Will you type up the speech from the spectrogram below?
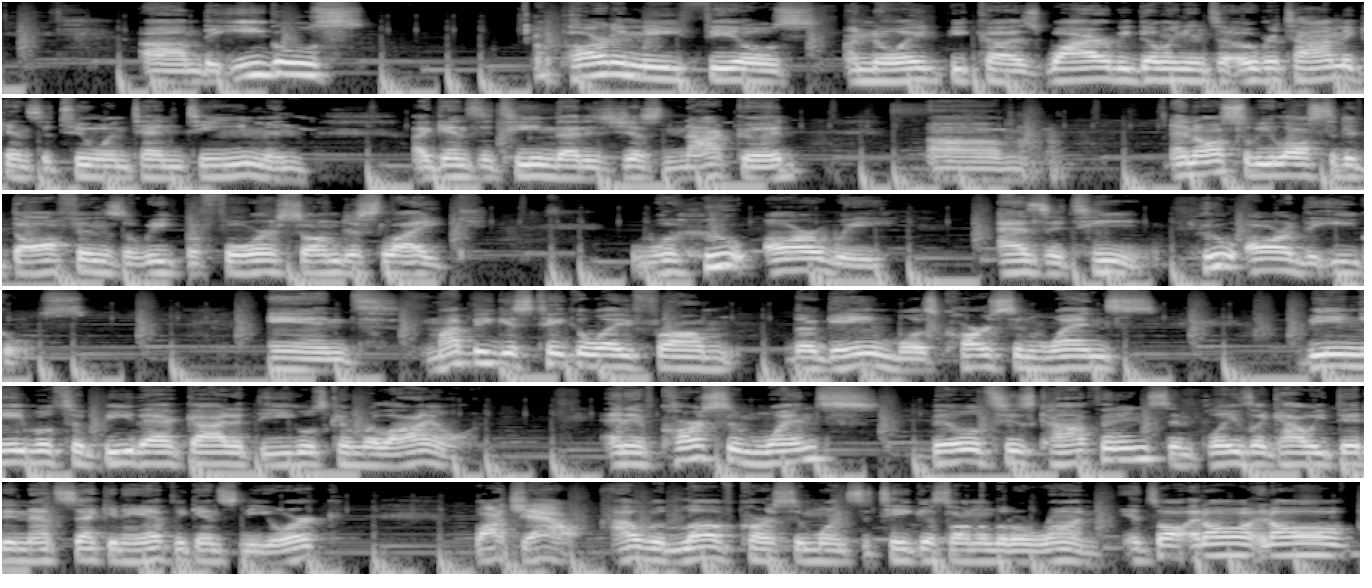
Um, the Eagles, a part of me feels annoyed because why are we going into overtime against a two and ten team and against a team that is just not good? Um, and also, we lost to the Dolphins the week before. So I'm just like, well, who are we as a team? Who are the Eagles? And my biggest takeaway from the game was Carson Wentz being able to be that guy that the Eagles can rely on. And if Carson Wentz builds his confidence and plays like how he did in that second half against New York, watch out. I would love Carson Wentz to take us on a little run. It's all it all it all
